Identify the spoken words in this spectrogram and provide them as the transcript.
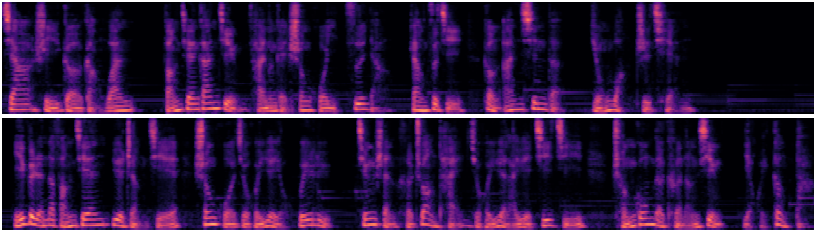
家是一个港湾，房间干净才能给生活以滋养，让自己更安心的勇往直前。”一个人的房间越整洁，生活就会越有规律，精神和状态就会越来越积极，成功的可能性也会更大。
